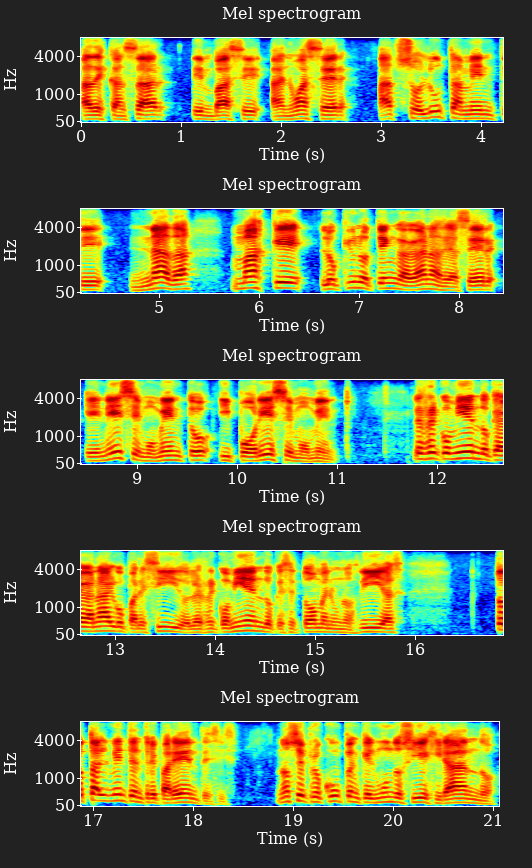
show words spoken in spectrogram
a descansar en base a no hacer absolutamente nada más que lo que uno tenga ganas de hacer en ese momento y por ese momento. Les recomiendo que hagan algo parecido, les recomiendo que se tomen unos días, totalmente entre paréntesis. No se preocupen que el mundo sigue girando,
